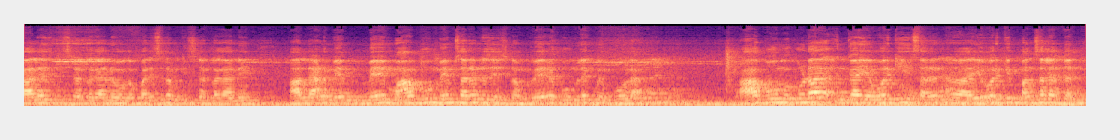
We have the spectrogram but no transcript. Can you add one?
కాలేజీకి ఇచ్చినట్లు కానీ ఒక పరిశ్రమకి ఇచ్చినట్లు కానీ ఆ ల్యాండ్ మేము మేము మా భూమి మేము సరెండర్ చేసినాం. వేరే భూమిలోకి మేము పోలే. ఆ భూమి కూడా ఇంకా ఎవరికి సరెండర్ ఎవరికి పంచలేదు దాన్ని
